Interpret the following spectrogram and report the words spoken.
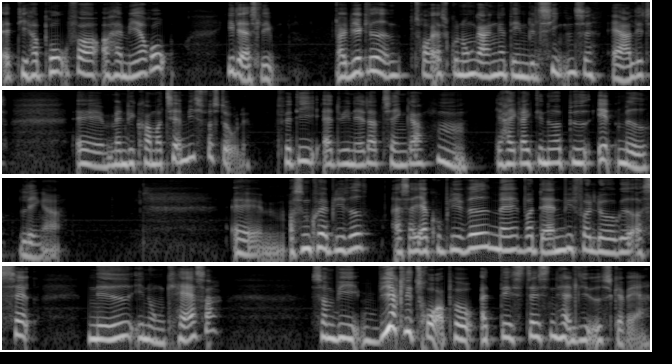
at de har brug for at have mere ro i deres liv. Og i virkeligheden tror jeg sgu nogle gange, at det er en velsignelse, ærligt. Øh, men vi kommer til at misforstå det, fordi at vi netop tænker, hmm, jeg har ikke rigtig noget at byde ind med længere. Øh, og sådan kunne jeg blive ved. Altså jeg kunne blive ved med, hvordan vi får lukket os selv nede i nogle kasser, som vi virkelig tror på, at det, det er sådan her livet skal være.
